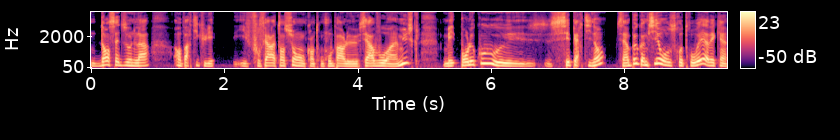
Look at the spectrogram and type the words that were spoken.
dans cette zone-là en particulier. Il faut faire attention quand on compare le cerveau à un muscle, mais pour le coup, euh, c'est pertinent. C'est un peu comme si on se retrouvait avec un,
